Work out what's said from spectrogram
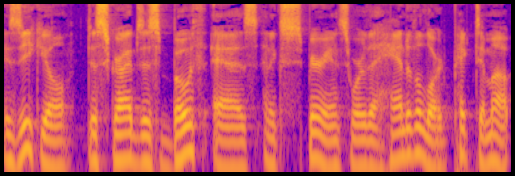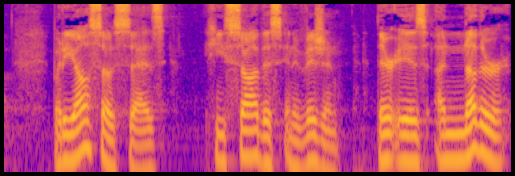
Ezekiel describes this both as an experience where the hand of the Lord picked him up, but he also says he saw this in a vision. There is another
